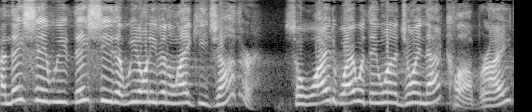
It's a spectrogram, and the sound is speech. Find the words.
And they say we, they see that we don't even like each other. So why, why would they want to join that club, right?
